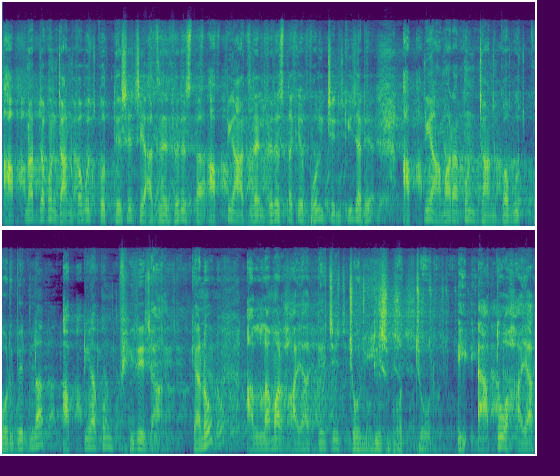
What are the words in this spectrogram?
আপনার যখন যান কবজ করতে এসেছে আজরাইল ফেরেস্তা আপনি আজরাইল ফেরেস্তাকে বলছেন, কি জানে? আপনি আমার এখন যান কবজ করবেন না, আপনি এখন ফিরে যান। কেন? আল্লাহ আমার হায়াত দিয়েছে চল্লিশ বছর। এই এত হায়াত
